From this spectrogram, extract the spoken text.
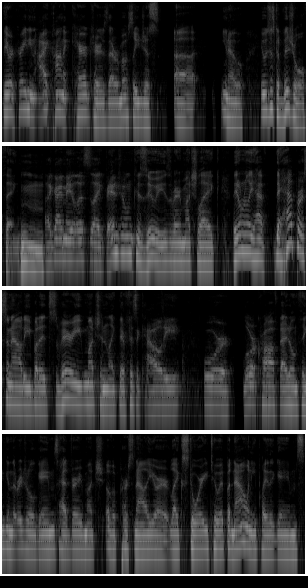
they were creating iconic characters that were mostly just uh you know it was just a visual thing. Like i made a list like banjo and kazooie is very much like they don't really have they have personality but it's very much in like their physicality or Laura Croft, I don't think in the original games had very much of a personality or like story to it. But now when you play the games,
